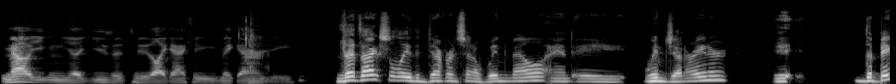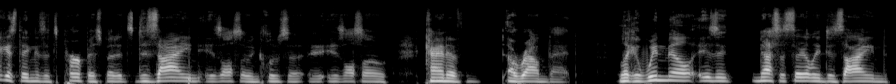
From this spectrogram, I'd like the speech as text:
now you can like use it to like actually make energy. That's actually the difference in a windmill and a wind generator. It, the biggest thing is its purpose, but its design is also inclusive. Is also kind of around that. Like a windmill isn't necessarily designed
